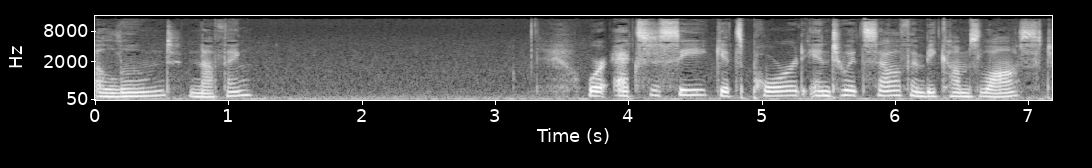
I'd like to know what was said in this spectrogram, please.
illumined nothing? where ecstasy gets poured into itself and becomes lost,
